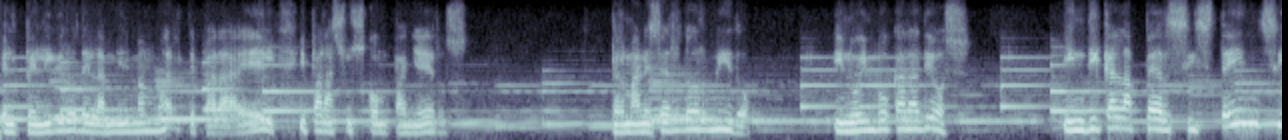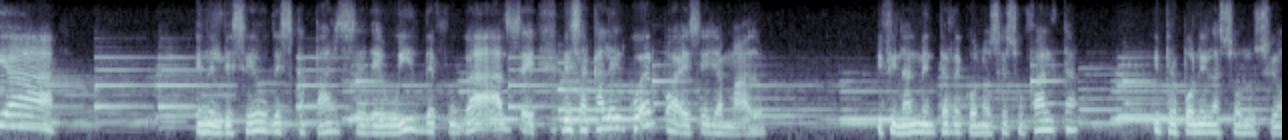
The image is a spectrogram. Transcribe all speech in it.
el peligro de la misma muerte para él y para sus compañeros. Permanecer dormido y no invocar a Dios indica la persistencia en el deseo de escaparse, de huir, de fugarse, de sacarle el cuerpo a ese llamado. Y finalmente reconoce su falta y propone la solución.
